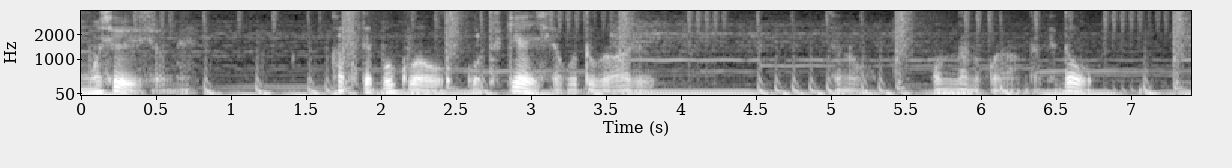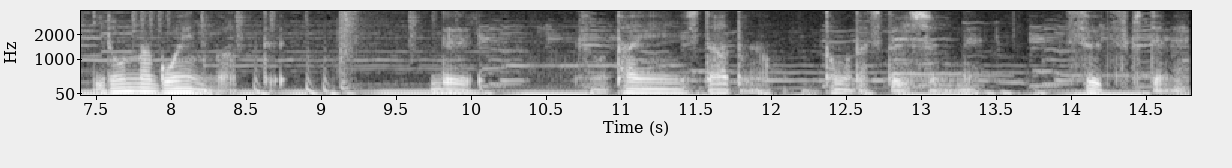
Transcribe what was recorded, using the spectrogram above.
面白いですよね。かつて僕はお付き合いしたことがある、その女の子なんだけど、いろんなご縁があって、で、その退院した後の友達と一緒にね、スーツ着てね、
